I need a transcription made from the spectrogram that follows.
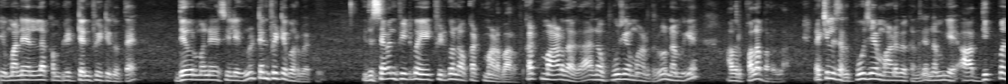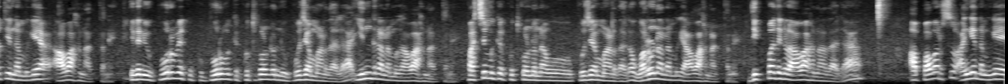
ಈ ಮನೆ ಎಲ್ಲ ಕಂಪ್ಲೀಟ್ ಟೆನ್ ಫೀಟ್ ಇರುತ್ತೆ. ದೇವ್ರ ಮನೆ ಸೀಲಿಂಗ್ನು ಟೆನ್ ಫೀಟೇ ಬರಬೇಕು. ಇದು ಸೆವೆನ್ ಫೀಟ್ಗೋ ಏಯ್ಟ್ ಫೀಟ್ಗೋ ನಾವು ಕಟ್ ಮಾಡಬಾರ್ದು. ಕಟ್ ಮಾಡಿದಾಗ ನಾವು ಪೂಜೆ ಮಾಡಿದ್ರು ನಮಗೆ ಅದ್ರ ಫಲ ಬರಲ್ಲ. ಆ್ಯಕ್ಚುಲಿ ಸರ್ ಪೂಜೆ ಮಾಡಬೇಕಂದ್ರೆ ನಮಗೆ ಆ ದಿಕ್ಪತಿ ನಮಗೆ ಆವಾಹನ ಆಗ್ತಾನೆ. ಈಗ ನೀವು ಪೂರ್ವಕ್ಕೆ ಪೂರ್ವಕ್ಕೆ ಕುತ್ಕೊಂಡು ನೀವು ಪೂಜೆ ಮಾಡಿದಾಗ ಇಂದ್ರ ನಮಗೆ ಆವಾಹನ ಆಗ್ತಾನೆ. ಪಶ್ಚಿಮಕ್ಕೆ ಕುತ್ಕೊಂಡು ನಾವು ಪೂಜೆ ಮಾಡಿದಾಗ ವರುಣ ನಮಗೆ ಆವಾಹನ ಆಗ್ತಾನೆ. ದಿಕ್ಪತಿಗಳು ಆವಾಹನ ಆದಾಗ ಆ ಪವರ್ಸು ಹಂಗೆ ನಮಗೆ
